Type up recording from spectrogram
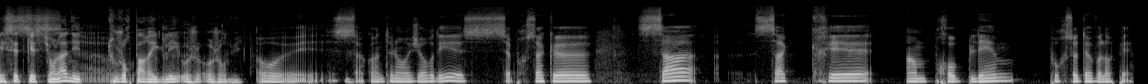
Et cette question-là n'est toujours pas réglée au- aujourd'hui? Oui, ça continue aujourd'hui. C'est pour ça que ça, ça crée un problème pour se développer.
